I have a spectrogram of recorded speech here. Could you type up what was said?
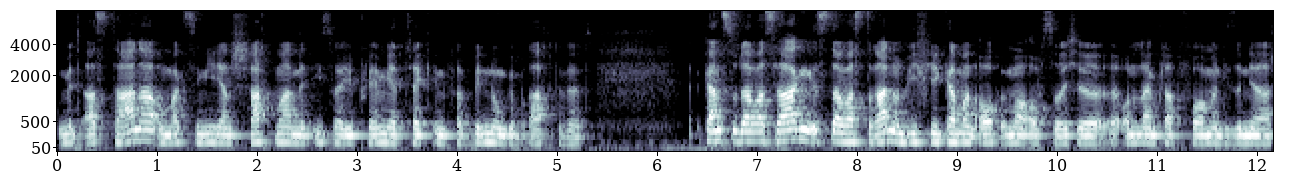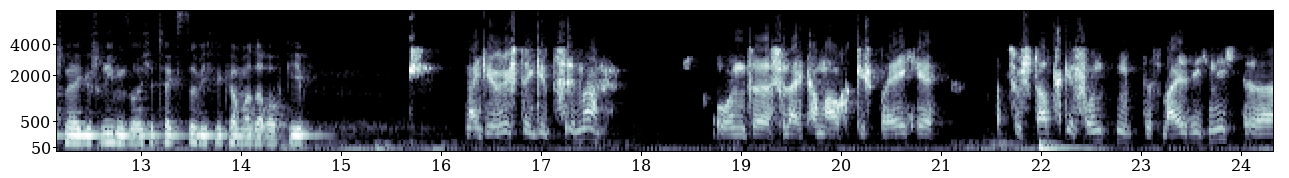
mit Astana und Maximilian Schachmann mit Israel Premier Tech in Verbindung gebracht wird. Kannst du da was sagen? Ist da was dran und wie viel kann man auch immer auf solche äh, Online-Plattformen, die sind ja schnell geschrieben, solche Texte, wie viel kann man darauf geben? Na, Gerüchte gibt es immer. Und äh, vielleicht haben auch Gespräche dazu stattgefunden, das weiß ich nicht. Äh,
